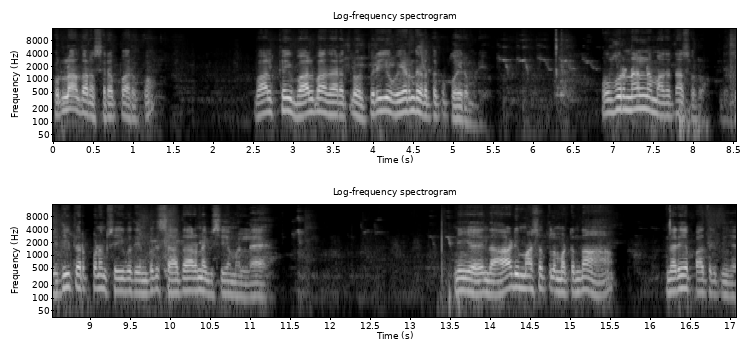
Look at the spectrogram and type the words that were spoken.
பொருளாதாரம் சிறப்பாக இருக்கும். வாழ்க்கை வாழ்வாதாரத்தில் ஒரு பெரிய உயர்ந்த இடத்துக்கு போயிட முடியும். ஒவ்வொரு நாள் நம்ம அதை தான் சொல்கிறோம் திதி தர்ப்பணம் செய்வது என்பது சாதாரண விஷயம் அல்ல. நீங்கள் இந்த ஆடி மாதத்தில் மட்டும்தான் நிறைய பார்த்துருப்பீங்க.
